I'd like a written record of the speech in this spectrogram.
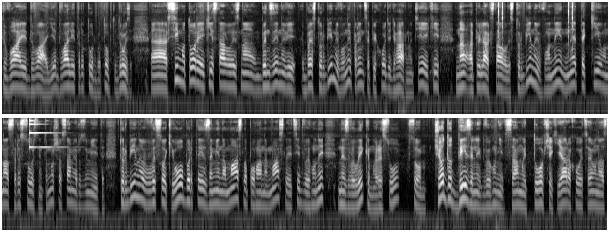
2,2, є 2 літра турбо. Тобто, друзі, е, всі мотори, які ставились на бензинові без турбіни, вони в принципі ходять гарно. Ті, які на апілях ставили з турбіною, вони не такі у нас ресурсні, тому що самі розумієте, турбіна, високі оберти, заміна масла, погане масло, і ці двигуни не з великим ресурсом. Щодо дизельних двигунів, саме топчик, я рахую, це у нас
